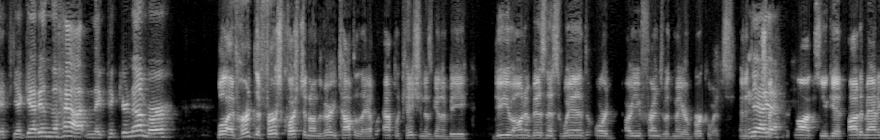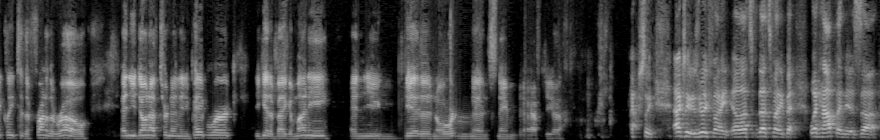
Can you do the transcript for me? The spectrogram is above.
if you get in the hat and they pick your number. Well, I've heard the first question on the very top of the application is going to be, do you own a business with or are you friends with Mayor Berkowitz? And if you check yeah. the box, you get automatically to the front of the row and you don't have to turn in any paperwork. You get a bag of money and you get an ordinance named after you. Actually, actually, it was really funny. That's that's funny. But what happened is uh,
